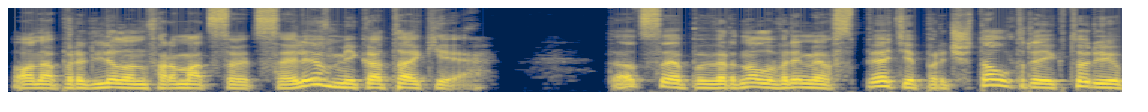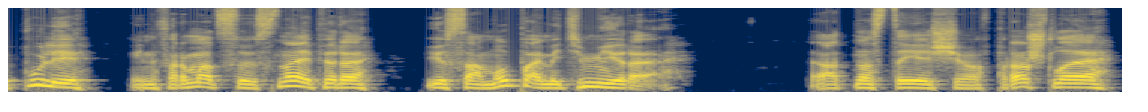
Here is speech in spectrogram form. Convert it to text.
Он определил информацию цели в миг атаки. Тация повернул время вспять и прочитал траекторию пули, информацию снайпера и саму память мира. От настоящего в прошлое,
